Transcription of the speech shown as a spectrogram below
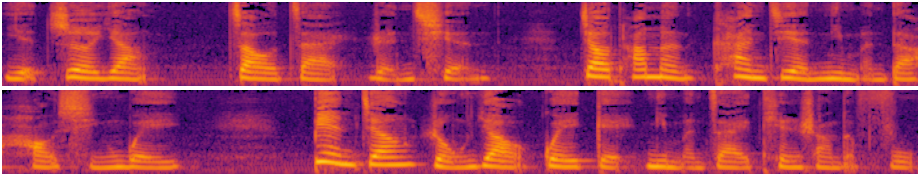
也这样照在人前，叫他们看见你们的好行为，便将荣耀归给你们在天上的父。”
